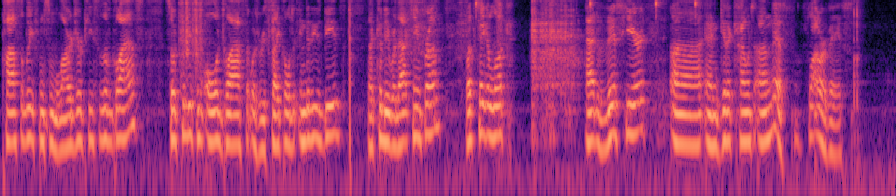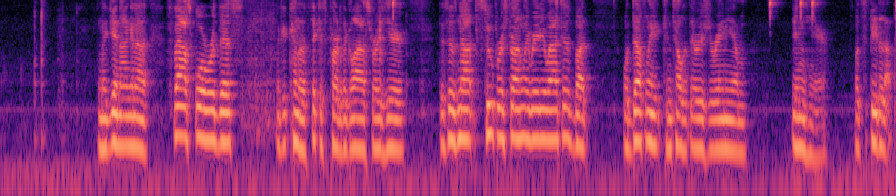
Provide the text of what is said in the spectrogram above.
possibly from some larger pieces of glass. So it could be some old glass that was recycled into these beads. That could be where that came from. Let's take a look at this here uh, and get a count on this flower vase. And again, I'm to fast forward this. I'll get kind of the thickest part of the glass right here. This is not super strongly radioactive, but we'll definitely can tell that there is uranium in here. Let's speed it up.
